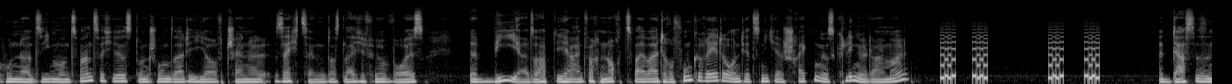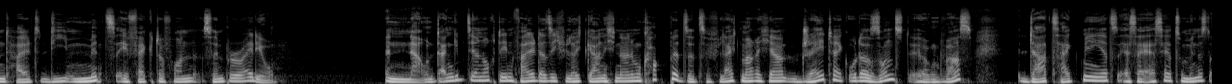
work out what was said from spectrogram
127 ist. Und schon seid ihr hier auf Channel 16. Und das gleiche für Voice B. Also habt ihr hier einfach noch zwei weitere Funkgeräte und jetzt nicht erschrecken, es klingelt einmal das sind halt die MITS-Effekte von Simple Radio. Na, und dann gibt es ja noch den Fall, dass ich vielleicht gar nicht in einem Cockpit sitze. Vielleicht mache ich ja JTAG oder sonst irgendwas. Da zeigt mir jetzt SRS ja zumindest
